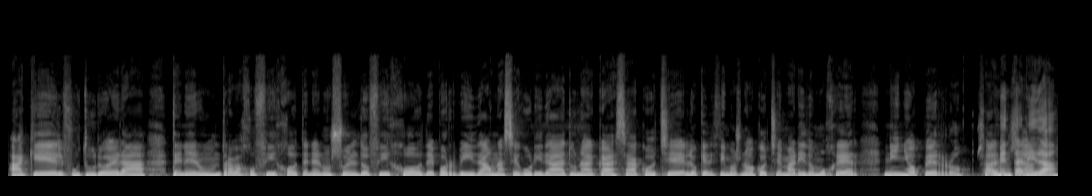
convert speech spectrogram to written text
a que el futuro era tener un trabajo fijo, tener un sueldo fijo de por vida, una seguridad, una casa, coche, lo que decimos, ¿no? Coche, marido, mujer, niño, perro, ¿sabes? O sea, Mentalidad.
